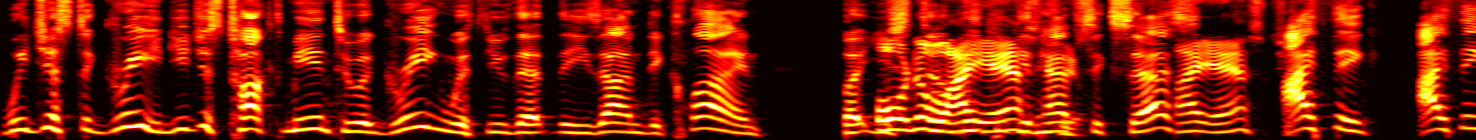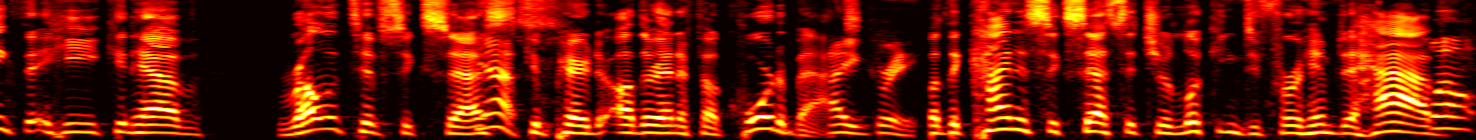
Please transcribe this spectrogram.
We just agreed. You just talked me into agreeing with you that he's on decline, but you Oh, still no, I think he asked can have you. success. I asked you. I think I think that he can have relative success Yes. compared to other NFL quarterbacks. I agree. But the kind of success that you're looking to for him to have, Well-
